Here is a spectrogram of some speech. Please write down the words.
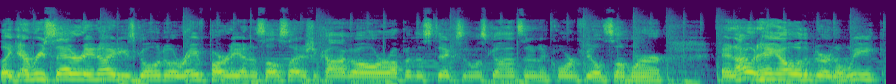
Like every Saturday night, he's going to a rave party on the south side of Chicago or up in the sticks in Wisconsin in a cornfield somewhere. And I would hang out with him during the week.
